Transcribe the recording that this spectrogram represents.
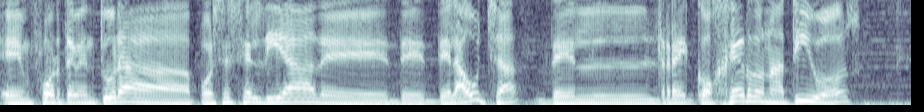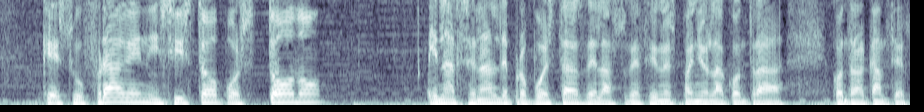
en Fuerteventura pues es el día de, de- de la hucha, del recoger donativos que sufraguen, insisto, pues todo en arsenal de propuestas de la Asociación Española contra, contra el Cáncer.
